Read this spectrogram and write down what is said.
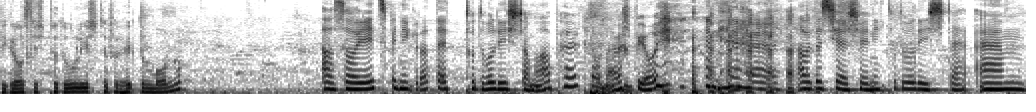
Wie groß ist die To-Do-Liste für heute und morgen? Also jetzt bin ich gerade die To-Do-Liste am Abhökeln und nämlich bei euch. Aber das ist ja eine schöne To-Do-Liste. Ähm,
